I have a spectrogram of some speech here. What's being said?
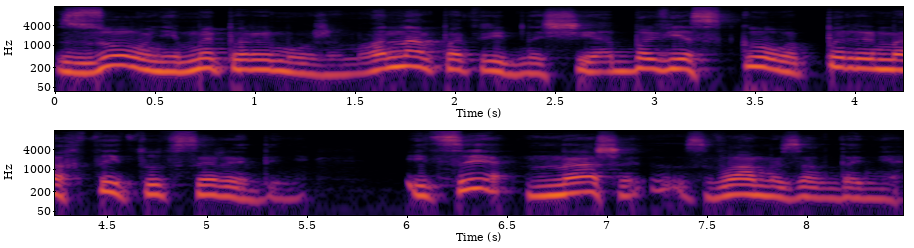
Ззовні ми переможемо, а нам потрібно ще обов'язково перемогти тут всередині. І це наше з вами завдання.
